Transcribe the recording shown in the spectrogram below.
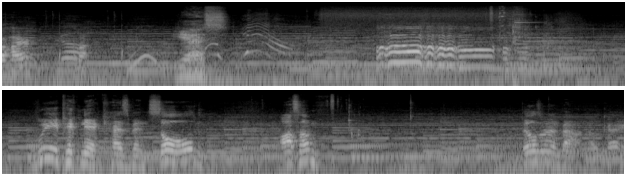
Go higher? Come on. Yes. We picnic has been sold. Awesome. Bills are inbound. Okay.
